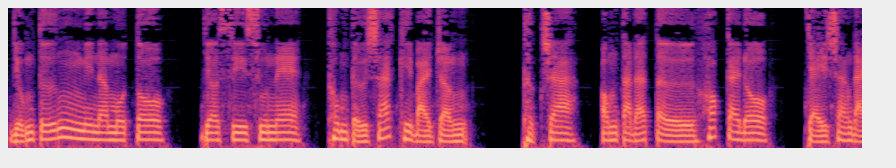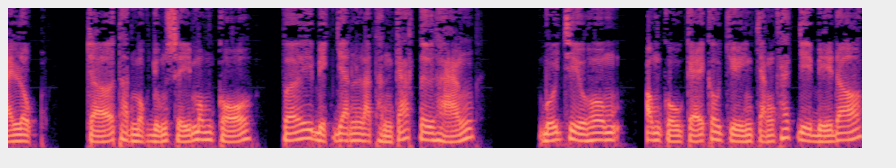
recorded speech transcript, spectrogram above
Dũng tướng Minamoto Yoshitsune không tự sát khi bại trận. Thực ra, ông ta đã từ Hokkaido chạy sang đại lục, trở thành một dũng sĩ Mông Cổ với biệt danh là Thành Cát Tư Hãn. Buổi chiều hôm, ông cụ kể câu chuyện chẳng khác gì bị đó.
